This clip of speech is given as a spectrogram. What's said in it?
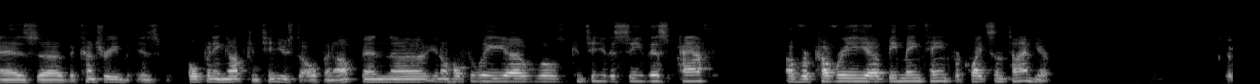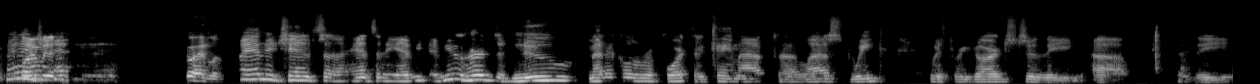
as uh, the country is opening up, continues to open up, and uh, you know, hopefully, uh, we'll continue to see this path of recovery uh, be maintained for quite some time here. Go ahead, Luke. By any chance, uh, Anthony, have you, have you heard the new medical report that came out uh, last week with regards to the the, the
